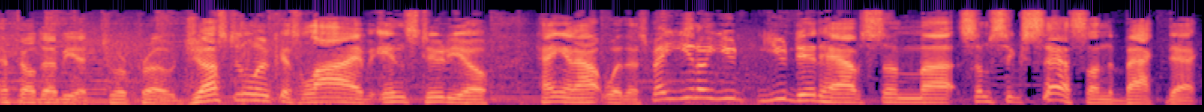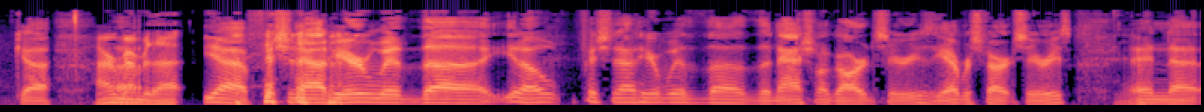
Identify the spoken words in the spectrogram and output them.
FLW Tour Pro. Justin Lucas live in studio, hanging out with us. Man, you know you you did have some uh, some success on the back deck. Uh, I remember that. Yeah, fishing out here with uh, you know fishing out here with uh, the National Guard series, the EverStart series. Yeah. And uh,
